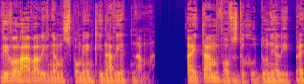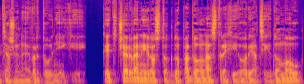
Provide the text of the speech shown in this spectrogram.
Vyvolávali v ňom spomienky na Vietnam. Aj tam vo vzduchu duneli preťažené vrtulníky. Keď červený rostok dopadol na strechy horiacich domov,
